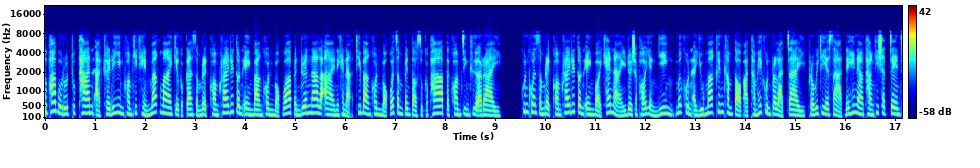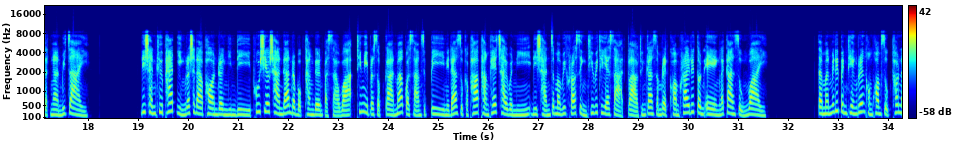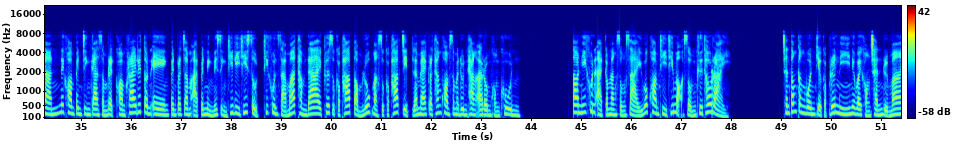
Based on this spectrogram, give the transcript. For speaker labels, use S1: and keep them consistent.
S1: สุภาพบุรุษทุกท่านอาจเคยได้ยินความคิดเห็นมากมายเกี่ยวกับการสำเร็จความใคร่ด้วยตนเองบางคนบอกว่าเป็นเรื่องน่าละอายในขณะที่บางคนบอกว่าจำเป็นต่อสุขภาพ แต่ความจริงคืออะไร คุณควรสำเร็จความใคร่ด้วยตนเองบ่อยแค่ไหน โดยเฉพาะอย่างยิ่ง เมื่อคุณอายุมากขึ้นคำตอบอาจทำให้คุณประหลาดใจ เพราะวิทยาศาสตร์ได้ให้แนวทางที่ชัดเจนจากงานวิจัย ดิฉันคือแพทย์หญิงรัชดาพรเริงยินดี ผู้เชี่ยวชาญด้านระบบทางเดินปัสสาวะ ที่มีประสบการณ์มากกว่า 30 ปี ในด้านสุขภาพทางเพศชายวันนี้ ดิฉันจะมาวิเคราะห์สิ่งที่วิทยาศาสตร์กล่าวถึงการสำเร็จความใคร่ด้วยตนเองและการสูงวัย แต่มันไม่ได้เป็นเพียงเรื่องของความสุขเท่านั้น ในความเป็นจริงการสำเร็จความใคร่ด้วยตนเอง เป็นประจำอาจเป็นหนึ่งในสิ่งที่ดีที่สุด ที่คุณสามารถทำได้เพื่อสุขภาพต่อมลูกหมากสุขภาพจิต และแม้กระทั่งความสมดุลทางอารมณ์ของคุณ ตอนนี้คุณอาจกำลังสงสัยว่าความถี่ที่เหมาะสมคือเท่าไหร่ ฉันต้องกังวลเกี่ยวกับเรื่องนี้ในวัยของฉันหรือไม่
